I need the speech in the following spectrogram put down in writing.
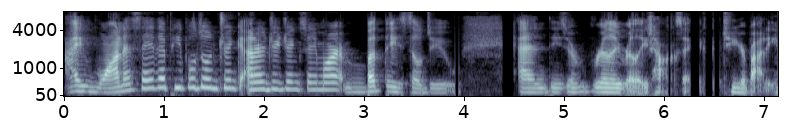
I want to say that people don't drink energy drinks anymore, but they still do. And these are really, really toxic to your body.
